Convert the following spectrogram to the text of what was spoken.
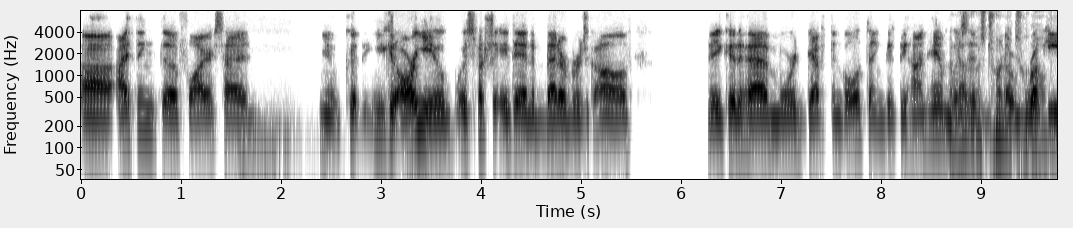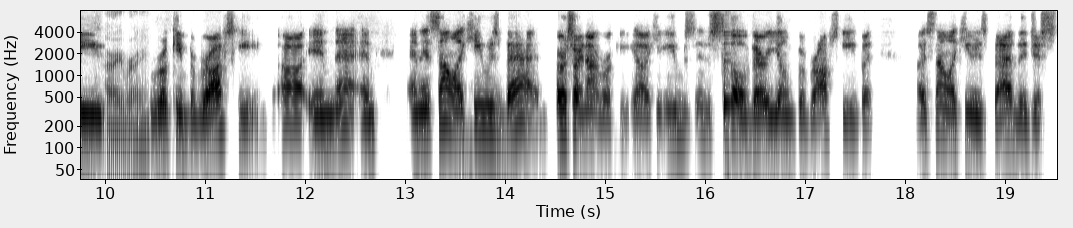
Uh, I think the Flyers had, you know, could you could argue, especially if they had a better Bryzgalov, they could have more depth in goaltending because behind him was, a, was a rookie Sorry, right. rookie Bobrovsky uh, in net, and and it's not like he was bad. Or sorry, not rookie. Uh, he, he was, it was still a very young Bobrovsky, but it's not like he was bad. They just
